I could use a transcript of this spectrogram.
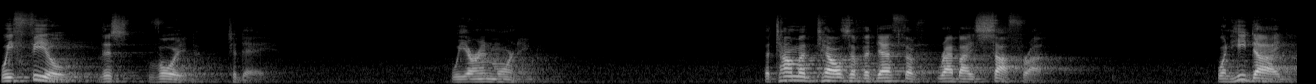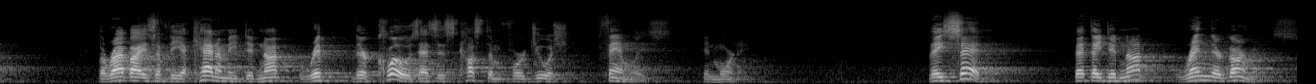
We feel this void today. We are in mourning. The Talmud tells of the death of Rabbi Safra. When he died, the rabbis of the academy did not rip their clothes as is custom for Jewish families in mourning. They said that they did not rend their garments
